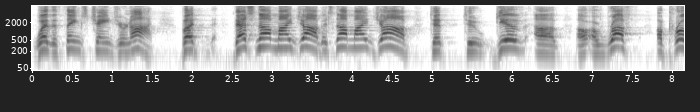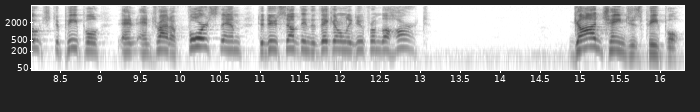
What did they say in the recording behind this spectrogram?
whether things change or not. But that's not my job. It's not my job to, to give a, a, rough approach to people and, and try to force them to do something that they can only do from the heart. God changes people.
